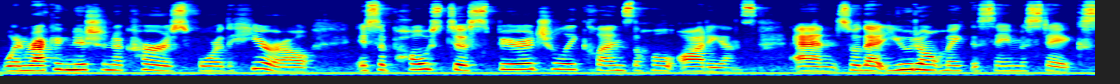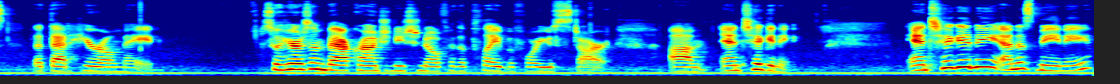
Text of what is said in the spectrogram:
when recognition occurs for the hero, is supposed to spiritually cleanse the whole audience and so that you don't make the same mistakes that that hero made. So here's some background you need to know for the play before you start. Um, Antigone. Antigone and Ismene,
